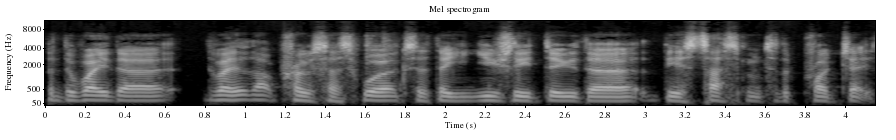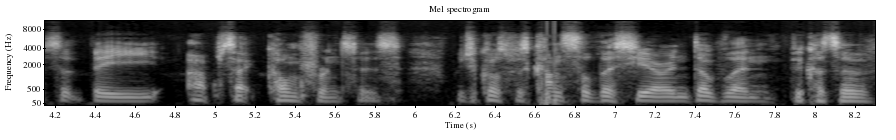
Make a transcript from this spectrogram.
but the way the the way that, that process works is they usually do the the assessment of the projects at the AppSec conferences, which of course was cancelled this year in Dublin because of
